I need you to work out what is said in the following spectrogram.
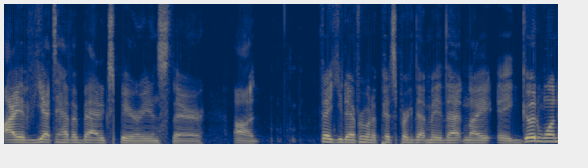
I have yet to have a bad experience there. Uh, thank you to everyone at Pittsburgh that made that night a good one.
